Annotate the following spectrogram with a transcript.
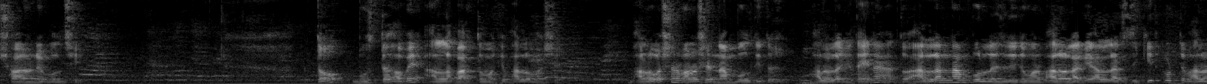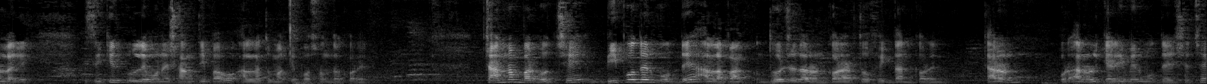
স্মরণে বলছি। তো বুঝতে হবে আল্লাহ পাক তোমাকে ভালোবাসে। ভালোবাসার মানুষের নাম বলতেই তো ভালো লাগে, তাই না? তো আল্লাহর নাম বললে যদি তোমার ভালো লাগে, আল্লাহর জিকির করতে ভালো লাগে, জিকির করলে মনে শান্তি পাও, আল্লাহ তোমাকে পছন্দ করেন। চার নম্বর হচ্ছে, বিপদের মধ্যে আল্লাহ পাক ধৈর্য ধারণ করার তৌফিক দান করেন। কারণ কোরআনুল করিমের মধ্যে এসেছে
